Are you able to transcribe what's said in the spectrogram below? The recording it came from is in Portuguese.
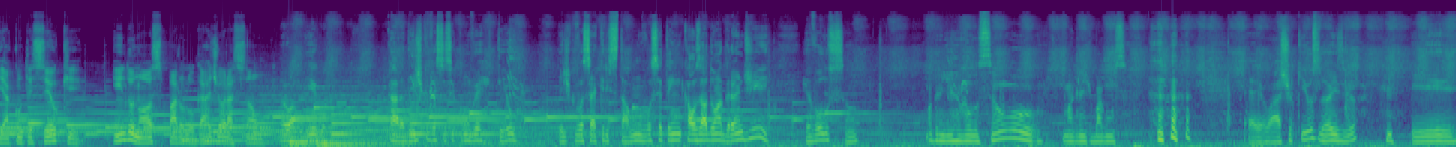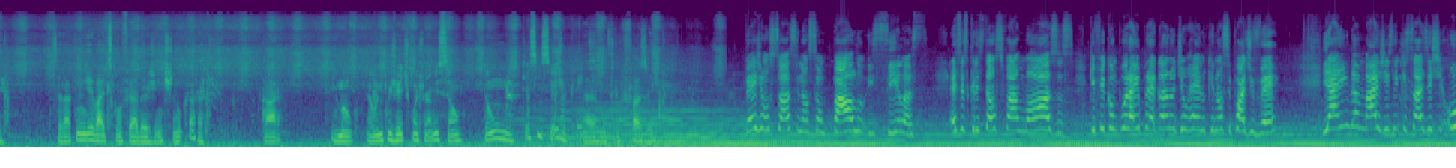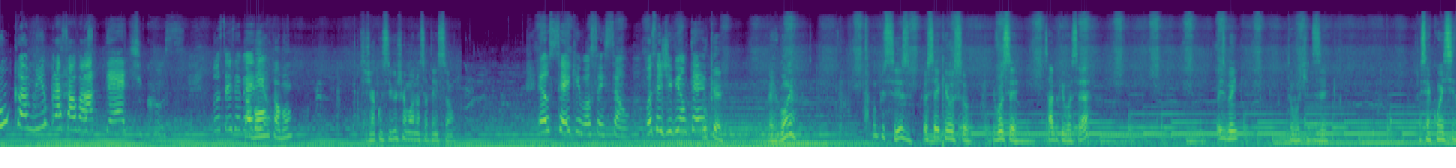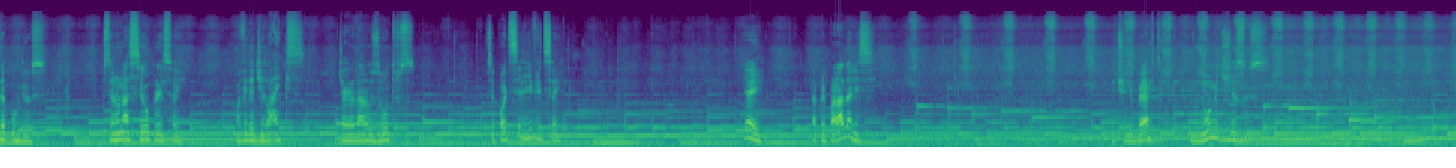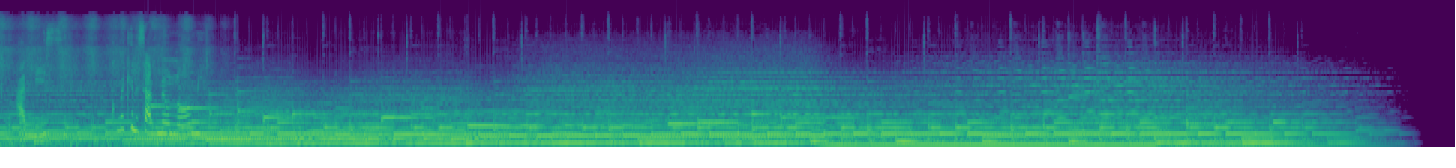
E aconteceu que, indo nós para o lugar de oração, Meu amigo, cara, desde que você se converteu, desde que você é cristão, você tem causado uma grande revolução. Uma grande revolução ou uma grande bagunça? É, eu acho que os dois, viu? E será que ninguém vai desconfiar da gente, não, cara? Cara, irmão, é o único jeito de continuar a missão. Então, que assim seja. É, não tem o que fazer. Vejam só se não são Paulo e Silas, esses cristãos famosos que ficam por aí pregando de um reino que não se pode ver. E ainda mais dizem que só existe um caminho para salvar. Patéticos! Vocês Tá deveriam. bom, tá bom. Você já conseguiu chamar nossa atenção. Eu sei quem vocês são. Vocês deviam ter. O quê? Vergonha? Não preciso. Eu sei quem eu sou. E você? Sabe quem você é? Pois bem, então eu vou te dizer. Você é conhecida por Deus. Você não nasceu pra isso aí. Uma vida de likes, de agradar aos outros. Você pode ser livre disso aí. E aí? Tá preparada, Alice? Eu te liberto em nome de Jesus. Alice? Como é que ele sabe meu nome?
